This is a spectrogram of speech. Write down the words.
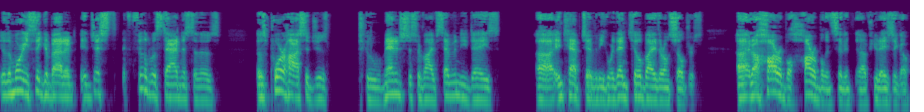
you know, the more you think about it, it just filled with sadness to those those poor hostages who managed to survive 70 days uh, in captivity, who were then killed by their own soldiers. Uh, in a horrible, horrible incident a few days ago.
